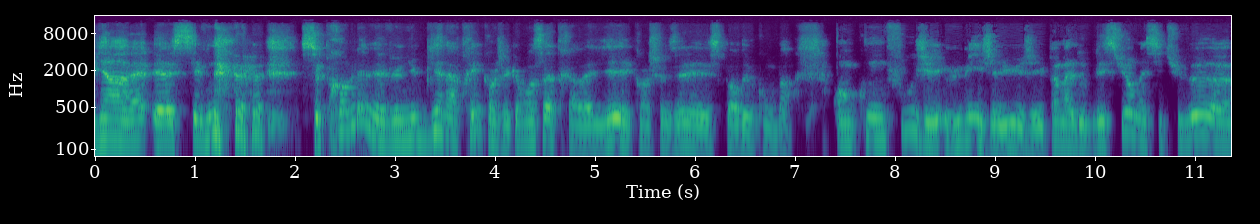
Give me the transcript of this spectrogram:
Eh bien, c'est venu, ce problème est venu bien après quand j'ai commencé à travailler et quand je faisais les sports de combat. En kung fu, oui, j'ai eu, pas mal de blessures, mais si tu veux, euh,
